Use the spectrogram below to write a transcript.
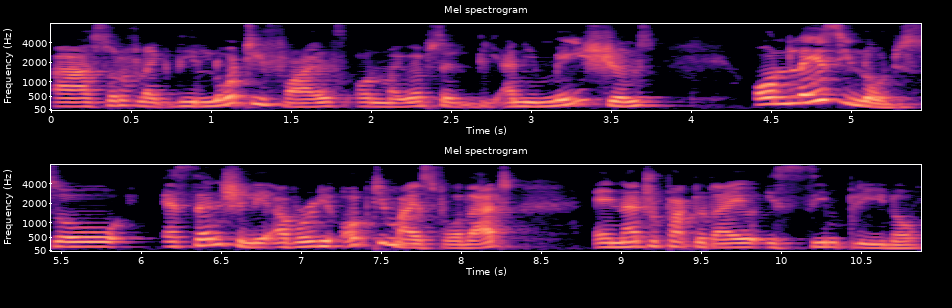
are sort of like the Lottie files on my website, the animations on lazy load. So essentially, I've already optimized for that, and nitropack.io is simply, you know,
